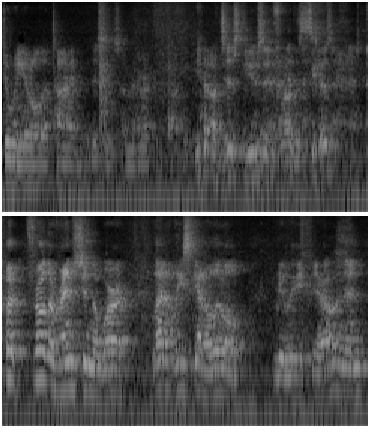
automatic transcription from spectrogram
doing it all the time. This is American fucking, you know, just use it for the put throw the wrench in the work. Let at least get a little relief, you know, and then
